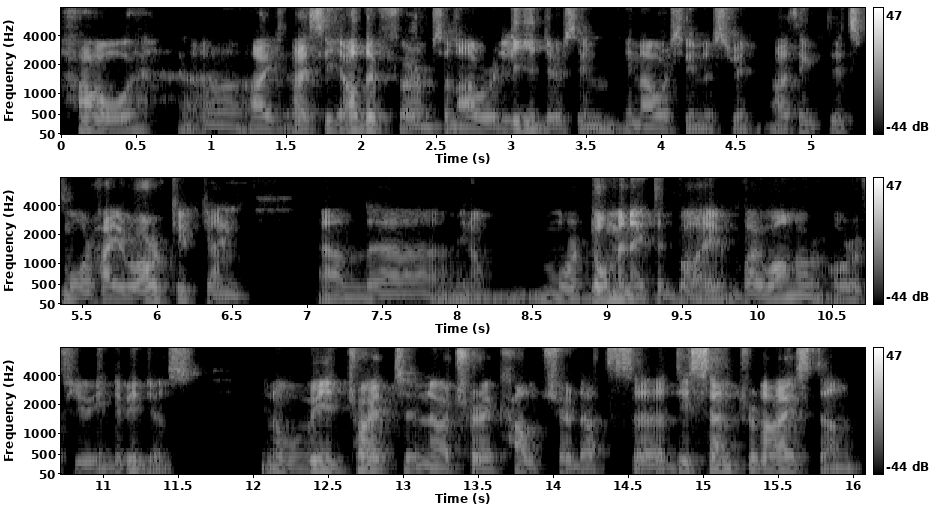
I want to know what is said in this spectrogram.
how uh, I, I, see other firms and our leaders in, in our industry, I think it's more hierarchic and and uh, you know more dominated by by one or, or a few individuals. You know we try to nurture a culture that's uh, decentralized and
